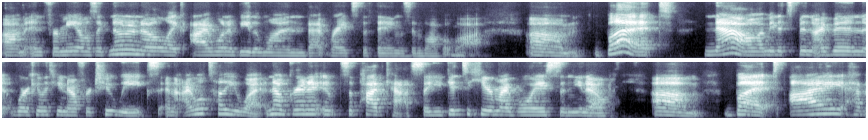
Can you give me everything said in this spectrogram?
Um, and for me, I was like, no, no, no, like I want to be the one that writes the things and blah, blah, blah. Um, but now, I mean, it's been, I've been working with you now for two weeks, and I will tell you what. Now, granted, it's a podcast, so you get to hear my voice and, you know, um, but I have,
